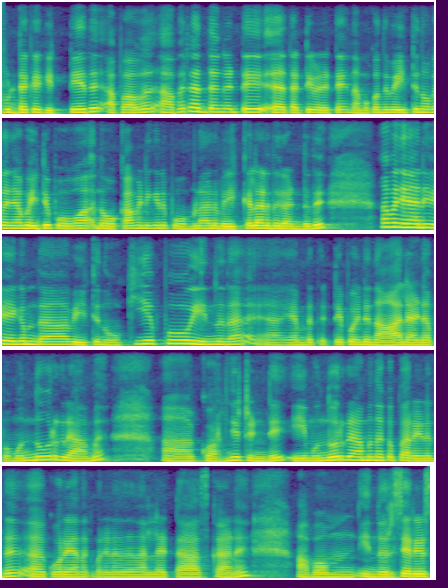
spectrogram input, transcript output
ഫുഡൊക്കെ കിട്ടിയത്. അപ്പോൾ അവ അവരതങ്ങട്ട് തട്ടി വിടട്ടെ നമുക്കൊന്ന് വെയിറ്റ് നോക്കാൻ ഞാൻ വെയിറ്റ് പോവാ നോക്കാൻ വേണ്ടി ഇങ്ങനെ പോകുമ്പോഴാണ് വെഹിക്കലാണ് ഇത് കണ്ടത്. അപ്പോൾ ഞാൻ വേഗം ദാ വെയിറ്റ് നോക്കിയപ്പോൾ ഇന്ന് ദാ എൺപത്തെട്ട് പോയിന്റ് നാലാണ്. അപ്പോൾ മുന്നൂറ് ഗ്രാം കുറഞ്ഞിട്ടുണ്ട്. ഈ മുന്നൂറ് ഗ്രാം എന്നൊക്കെ പറയണത് കുറയാന്നൊക്കെ പറയണത് നല്ല ടാസ്ക്കാണ് അപ്പം ഇന്നൊരു ചെറിയൊരു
